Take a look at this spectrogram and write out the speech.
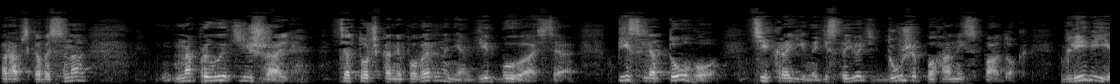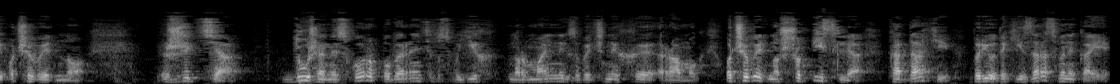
арабська весна, на превеликий жаль, ця точка неповернення відбулася. Після того ці країни дістають дуже поганий спадок. В Лівії, очевидно, життя дуже не скоро повернеться до своїх нормальних звичних е, рамок. Очевидно, що після Каддафі, період, який зараз виникає,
